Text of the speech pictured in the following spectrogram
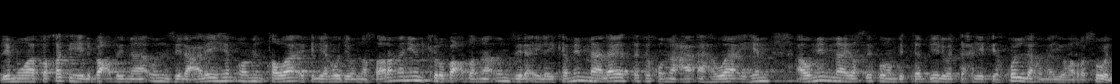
لموافقته لبعض ما أنزل عليهم ومن طوائف اليهود والنصارى. من ينكر بعض ما أنزل إليك مما لا يتفق مع أهوائهم أو مما يصفهم بالتبديل والتحريف. قل لهم أيها الرسول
